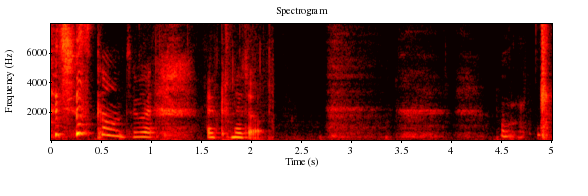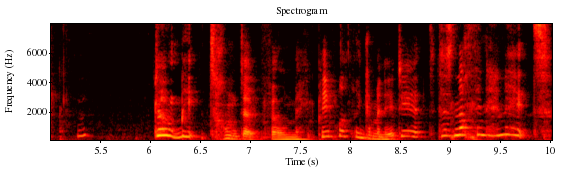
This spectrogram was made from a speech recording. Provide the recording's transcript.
I just can't do it. Open it up. Don't be Tom. Don't film me. People think I'm an idiot. There's nothing in it.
